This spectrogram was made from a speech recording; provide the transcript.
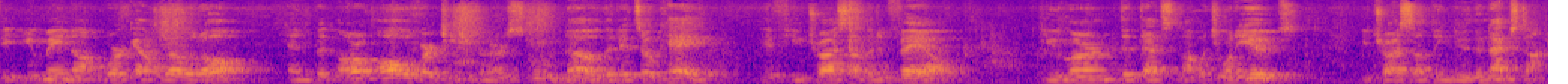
it, you may not work out well at all. And, but all, all of our teachers in our school know that it's okay if you try something and fail, you learn that that's not what you want to use. You try something new the next time.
